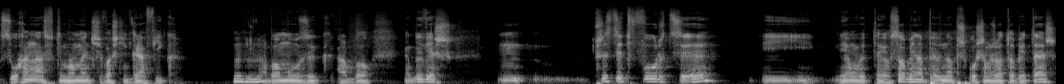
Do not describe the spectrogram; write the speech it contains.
słucha nas w tym momencie właśnie grafik, albo muzyk, albo jakby wiesz, mm, wszyscy twórcy i ja mówię tutaj o sobie na pewno, przypuszczam, że o tobie też,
